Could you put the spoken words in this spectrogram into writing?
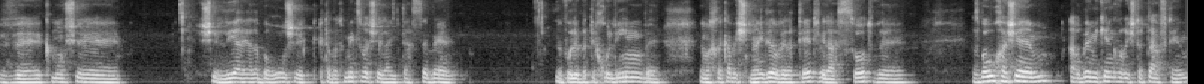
וכמו ש... שלי היה לה ברור שאת הבת מצווה שלה היא תעשה בהם, לבוא לבתי חולים ולמחלקה בשניידר ולתת ולעשות, ו... אז ברוך השם, הרבה מכם כבר השתתפתם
